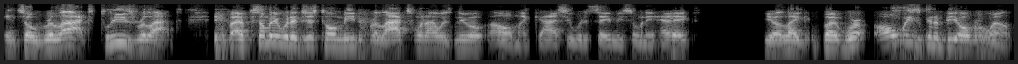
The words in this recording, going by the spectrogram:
And so relax, please relax. If, if somebody would have just told me to relax when I was new, oh my gosh, it would have saved me so many headaches. You know, like, but we're always going to be overwhelmed.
